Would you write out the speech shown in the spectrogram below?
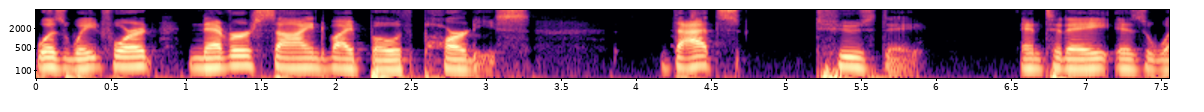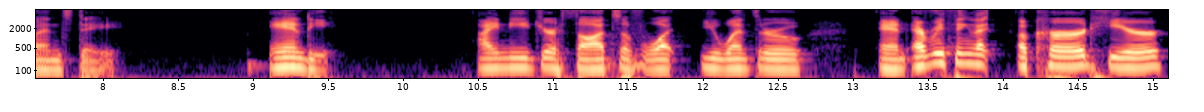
was, wait for it, never signed by both parties. That's Tuesday. And today is Wednesday. Andy, I need your thoughts of what you went through and everything that occurred here,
